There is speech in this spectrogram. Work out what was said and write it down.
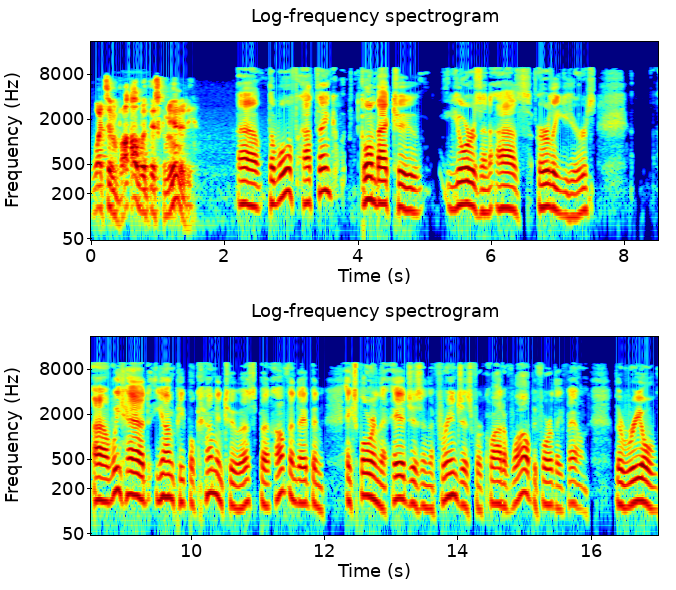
what's involved with this community. Uh, the wolf, I think, going back to yours and I's early years, uh, we had young people coming to us, but often they've been exploring the edges and the fringes for quite a while before they found the real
